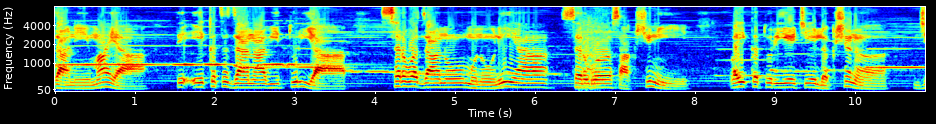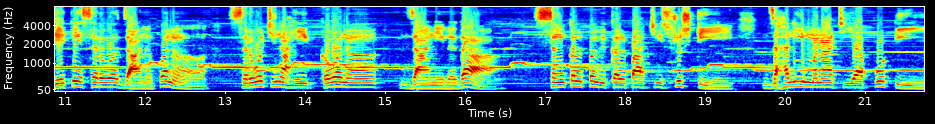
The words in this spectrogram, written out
जाणे माया ते एकच जाणावी तुर्या. सर्व जाणो मनोनिया सर्व साक्षिणी. ऐकतुर्येचे लक्षण जेते सर्व जाणपण सर्वची नाही कवन जाणील गा. संकल्प विकल्पाची सृष्टी झाली मनाची या पोटी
